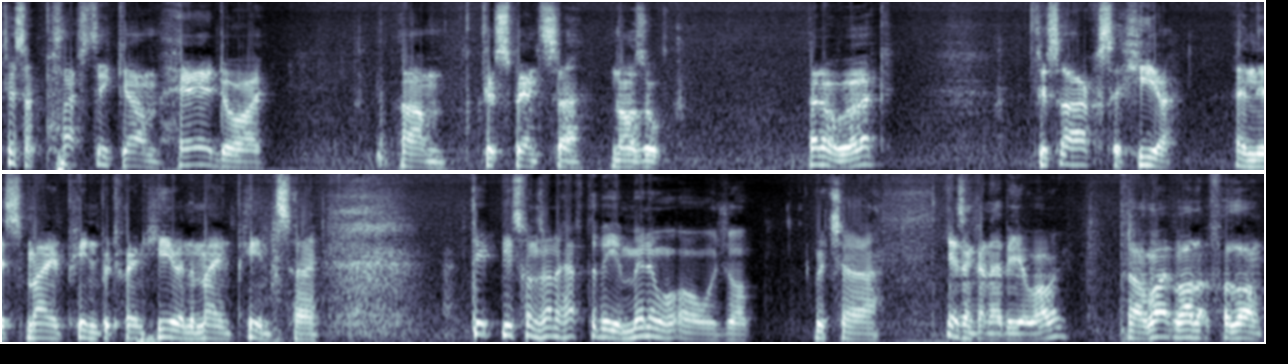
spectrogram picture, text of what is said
Just a plastic um, hair dye um, dispenser nozzle. That'll work. Just arcs to here and this main pin between here and the main pin. So this one's going to have to be a minimal oil job which uh, isn't going to be a worry. I won't run it for long.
